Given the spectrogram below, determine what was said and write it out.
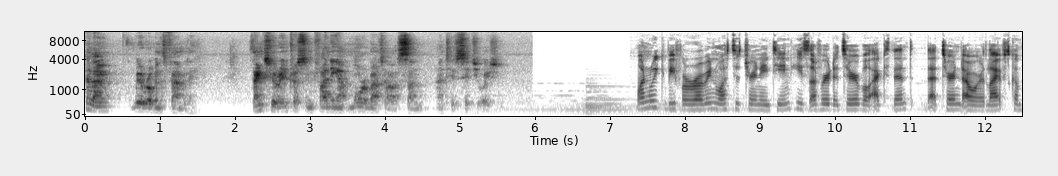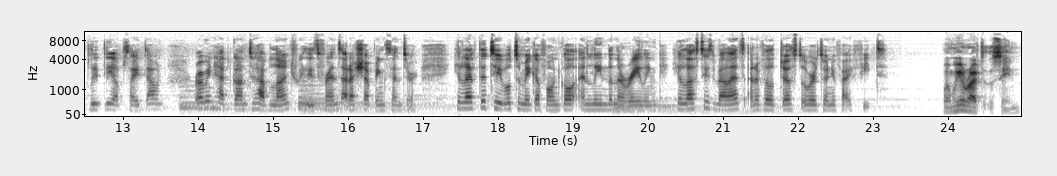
Hello, we're Robin's family. Thanks for your interest in finding out more about our son and his situation. One week before Robin was to turn 18, he suffered a terrible accident that turned our lives completely upside down. Robin had gone to have lunch with his friends at a shopping center. He left the table to make a phone call and leaned on a railing. He lost his balance and fell just over 25 feet. When we arrived at the scene,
